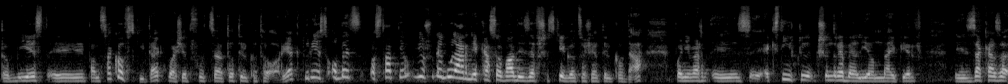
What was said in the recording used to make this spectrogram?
to jest y, pan Sakowski, tak? Właśnie twórca To Tylko Teoria, który jest obec, ostatnio już regularnie kasowany ze wszystkiego, co się tylko da, ponieważ y, z Extinction Rebellion najpierw y, zakaza,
